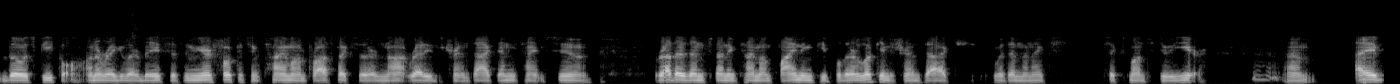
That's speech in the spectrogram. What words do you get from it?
those people on a regular basis and you're focusing time on prospects that are not ready to transact anytime soon rather than spending time on finding people that are looking to transact within the next six months to a year mm-hmm. um, i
